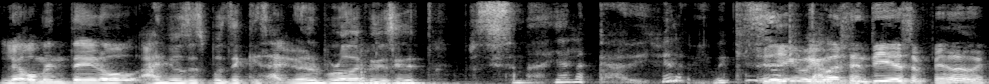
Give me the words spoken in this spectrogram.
Luego me entero, años después de que salió el brother, que yo así de, pero si esa madre ya la acabé, ya la vi, güey, ¿qué Sí, güey, igual sentí ese pedo, güey.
